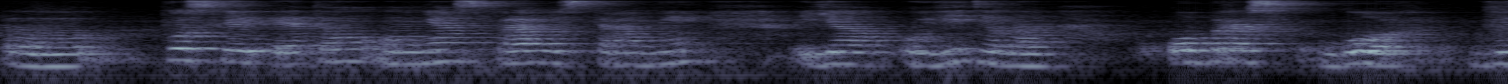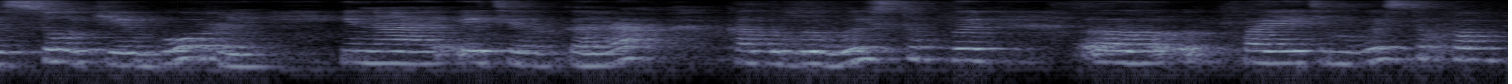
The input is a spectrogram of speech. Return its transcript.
э, после этого у меня с правой стороны я увидела образ гор, высокие горы, и на этих горах как бы выступы, э, по этим выступам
